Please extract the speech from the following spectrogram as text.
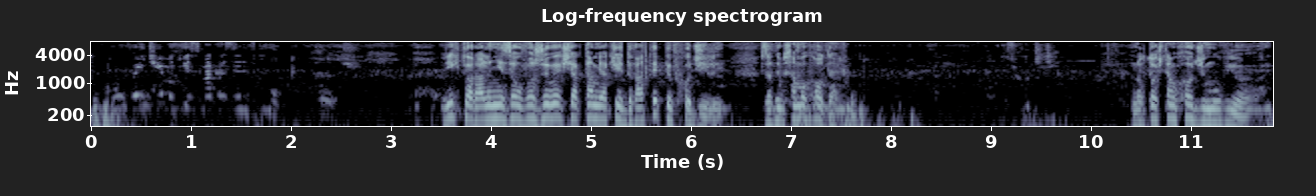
Tu wejdziemy, tu jest magazyn w dół. Chodź. Wiktor, ale nie zauważyłeś, jak tam jakieś dwa typy wchodzili za tym samochodem. No ktoś tam chodzi, mówiłem wam.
